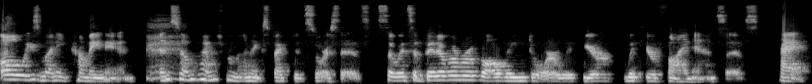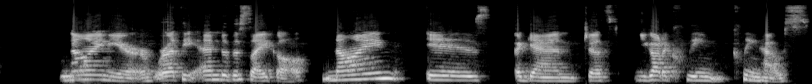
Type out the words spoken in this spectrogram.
always money coming in and sometimes from unexpected sources. So it's a bit of a revolving door with your with your finances. Okay. Nine year. We're at the end of the cycle. Nine is again, just you got to clean clean house.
